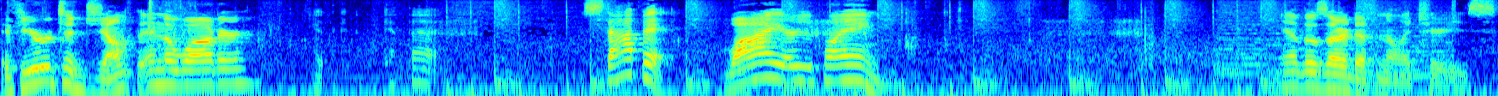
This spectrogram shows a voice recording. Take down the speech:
If you were to jump in the water, get, get that. Stop it! Why are you playing? Yeah, those are definitely trees.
